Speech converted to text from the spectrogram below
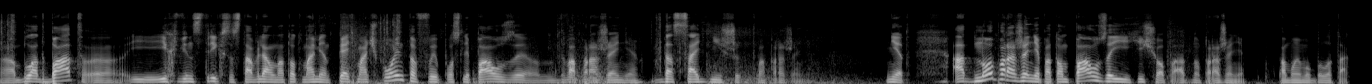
э, Бладбат. Э, и их винстрик составлял на тот момент 5 матчпоинтов. И после паузы два поражения. Досаднейших два поражения. Нет. Одно поражение, потом пауза и еще одно поражение. По-моему, было так.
